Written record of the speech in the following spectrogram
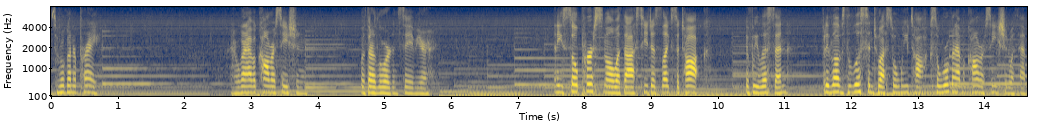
So we're going to pray. And we're going to have a conversation with our Lord and Savior. And He's so personal with us, He just likes to talk if we listen, but He loves to listen to us when we talk. So we're going to have a conversation with Him.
